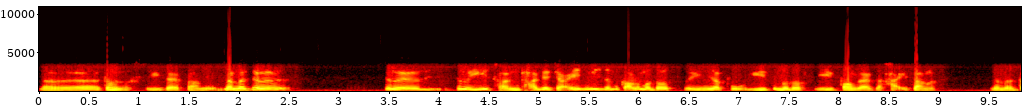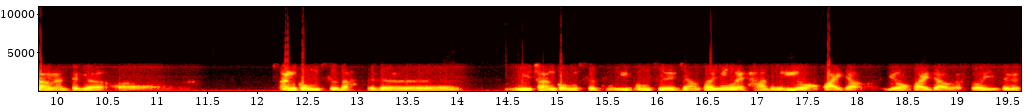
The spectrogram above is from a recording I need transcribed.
呃，都是死鱼在上面。那么这个这个这个渔船他就讲：哎，你怎么搞那么多死鱼？你要捕鱼，这么多死鱼放在这海上了？那么当然，这个呃，船公司的这个。渔船公司、捕鱼公司就讲说，因为他这个渔网坏掉了，渔网坏掉了，所以这个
